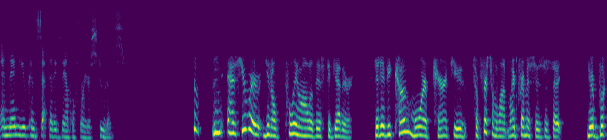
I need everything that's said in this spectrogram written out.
And then you can set that example for your students as you were you know pulling all of this together did it become more apparent to you? So first of all my premise is, is that your book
